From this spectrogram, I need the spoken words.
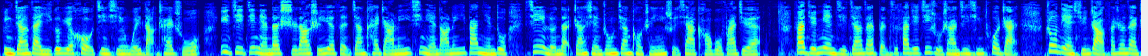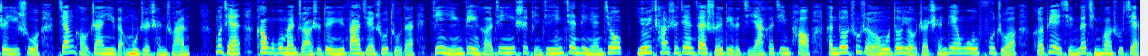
并将在一个月后进行围挡拆除。预计今年的十到十一月份将开展二零一七年到二零一八年度新一轮的张献忠江口沉银水下考古发掘。发掘面积将在本次发掘基础上进行拓展，重点寻找发生在这一处江口战役的木质沉船。目前，考古部门主要是对于发掘出土的金银锭和金银饰品进行鉴定研究。由于长时间在水水底的挤压和浸泡，很多出水文物都有着沉淀物附着和变形的情况出现。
